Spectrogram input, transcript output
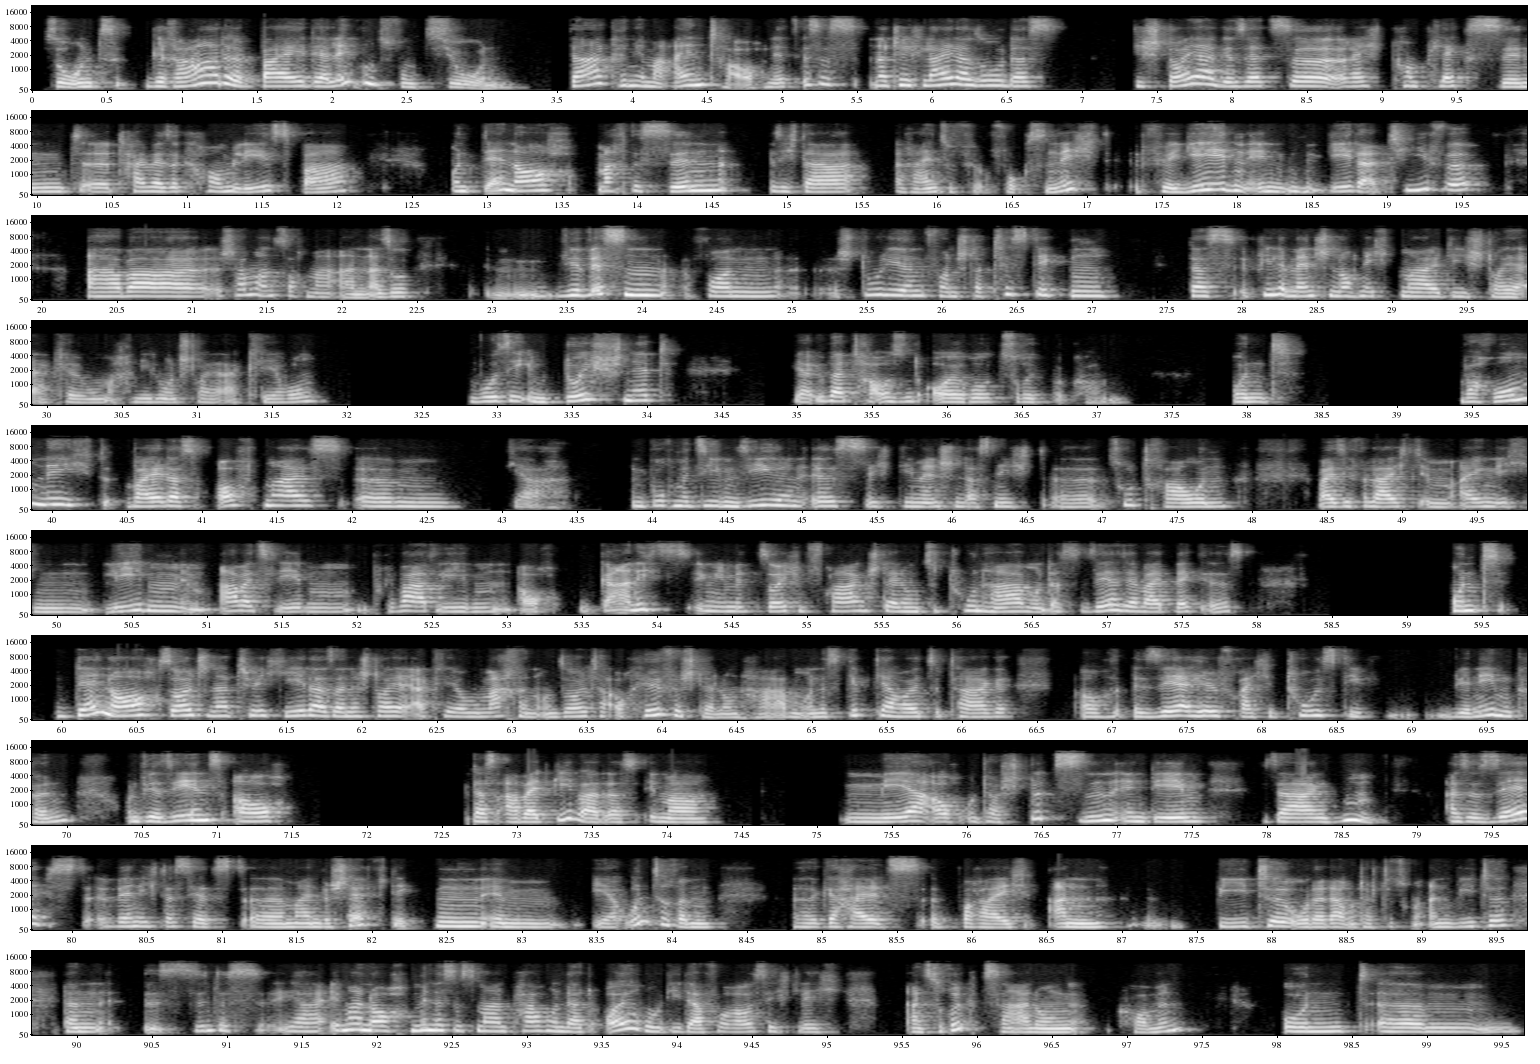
So, und gerade bei der Lenkungsfunktion, da können wir mal eintauchen. Jetzt ist es natürlich leider so, dass die Steuergesetze recht komplex sind, äh, teilweise kaum lesbar. Und dennoch macht es Sinn, sich da reinzufuchsen. Nicht für jeden in jeder Tiefe, aber schauen wir uns doch mal an. Also wir wissen von Studien, von Statistiken, dass viele Menschen noch nicht mal die Steuererklärung machen, die Lohnsteuererklärung, wo sie im Durchschnitt ja über 1000 Euro zurückbekommen. Und warum nicht? Weil das oftmals ähm, ja ein Buch mit sieben Siegeln ist, sich die Menschen das nicht äh, zutrauen weil sie vielleicht im eigentlichen Leben, im Arbeitsleben, im Privatleben auch gar nichts irgendwie mit solchen Fragestellungen zu tun haben und das sehr, sehr weit weg ist. Und dennoch sollte natürlich jeder seine Steuererklärung machen und sollte auch Hilfestellung haben. Und es gibt ja heutzutage auch sehr hilfreiche Tools, die wir nehmen können. Und wir sehen es auch, dass Arbeitgeber das immer mehr auch unterstützen, indem sie sagen, hm, also selbst wenn ich das jetzt äh, meinen Beschäftigten im eher unteren äh, Gehaltsbereich anbiete oder da Unterstützung anbiete, dann sind es ja immer noch mindestens mal ein paar hundert Euro, die da voraussichtlich als Rückzahlung kommen. Und ähm,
